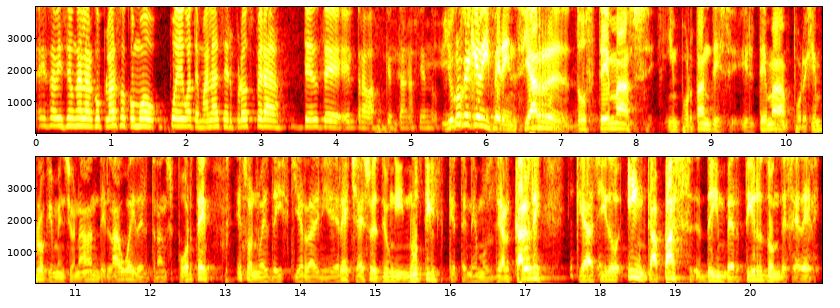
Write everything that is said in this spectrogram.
esa visión a largo plazo? ¿Cómo puede Guatemala ser próspera desde el trabajo que están haciendo? Yo creo que hay que diferenciar dos temas importantes. El tema, por ejemplo, que mencionaban del agua y del transporte, eso no es de izquierda ni derecha, eso es de un inútil que tenemos de alcalde que ha sido incapaz de invertir donde se debe.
